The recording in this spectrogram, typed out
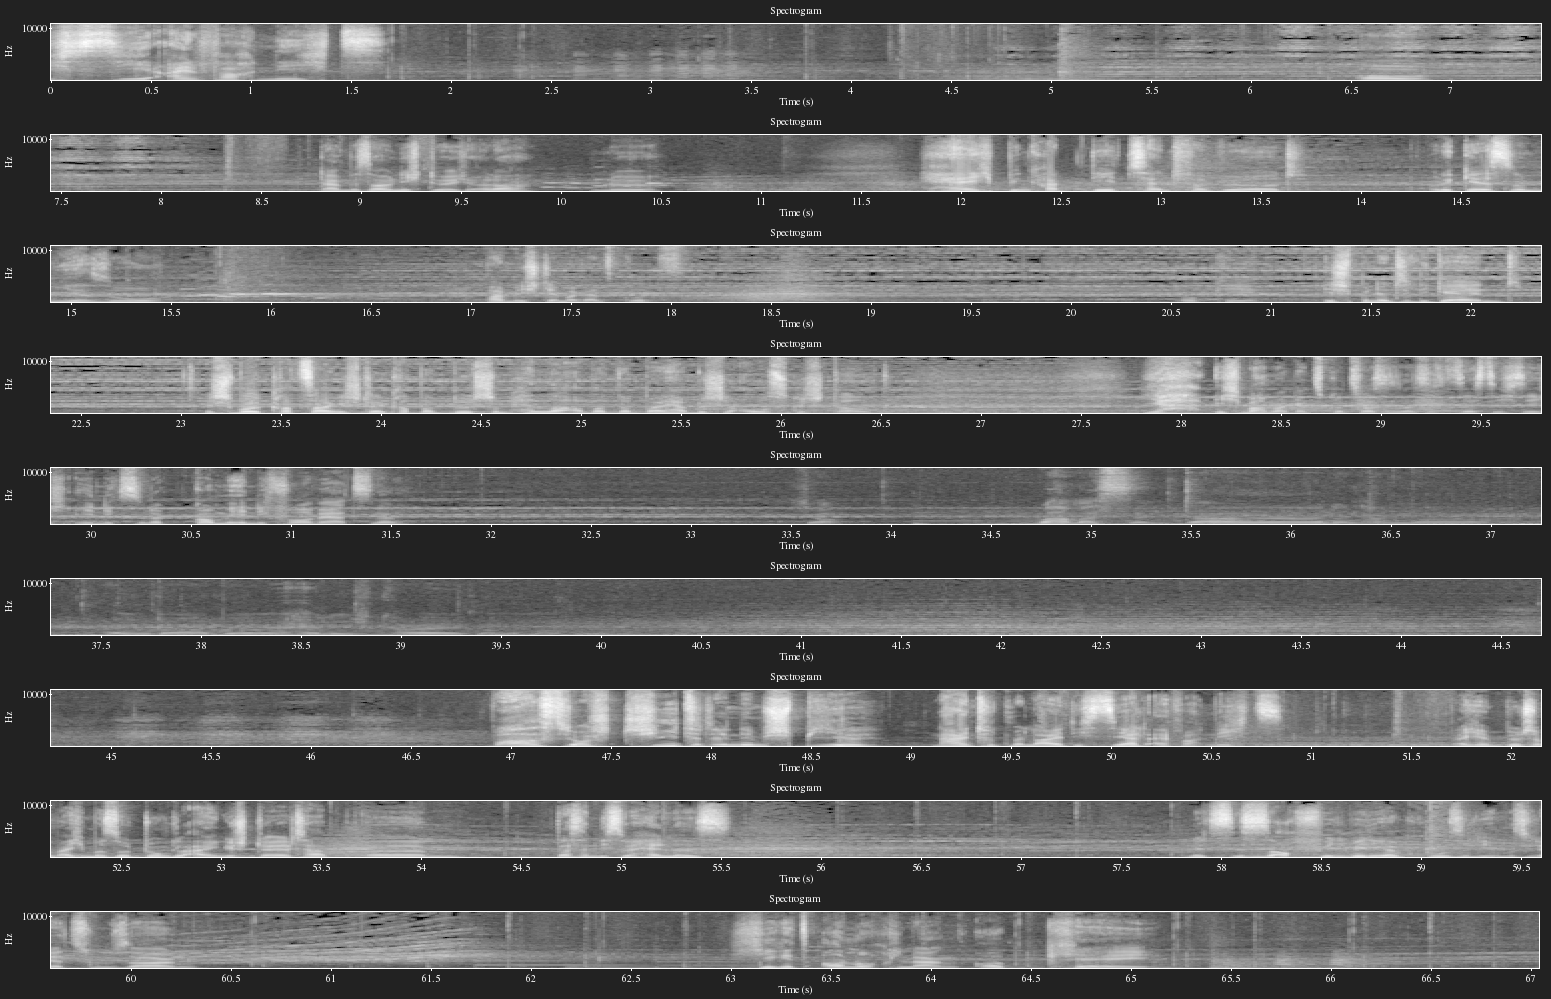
Ich sehe einfach nichts. Oh. Da müssen wir aber nicht durch, oder? Nö. Hä, ich bin gerade dezent verwirrt. Oder geht es nur mir so? Warte, ich stelle mal ganz kurz... Okay. Ich bin intelligent. Ich wollte gerade sagen, ich stelle gerade mein Bildschirm heller, aber dabei habe ich schon ausgestellt. Ja, ich mach mal ganz kurz was, sonst sehe ich eh nichts. Und da kommen wir hier nicht vorwärts, ne? Ja. Wo haben wir es denn? Da, dann haben wir Eingabe, Helligkeit, machen wir mal hoch. Was? Josh cheatet in dem Spiel. Nein, tut mir leid, ich sehe halt einfach nichts. Weil ich den Bildschirm eigentlich immer so dunkel eingestellt habe, ähm, dass er nicht so hell ist. Und jetzt ist es auch viel weniger gruselig, muss ich dazu sagen. Hier geht's auch noch lang. Okay.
